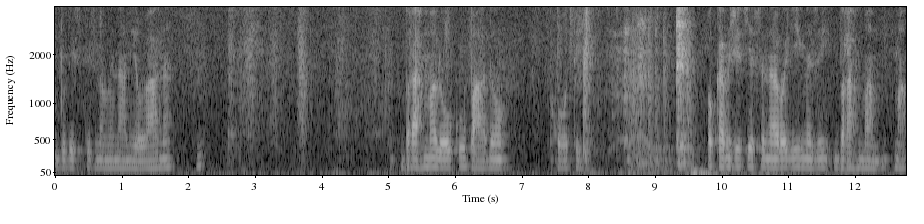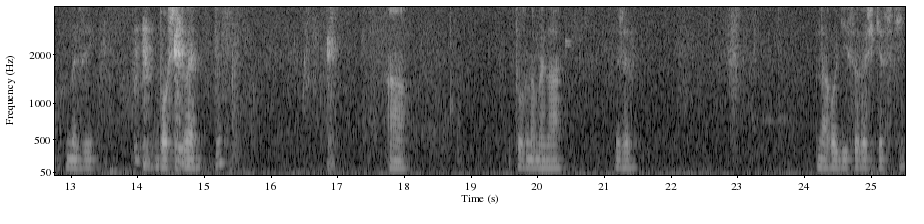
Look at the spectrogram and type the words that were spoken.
buddhisty znamená nirvana, hm? Brahma loku pádo hoti. Okamžitě se narodí mezi Brahmam, mezi božstvem. Hm? A to znamená, že narodí se ve štěstí,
